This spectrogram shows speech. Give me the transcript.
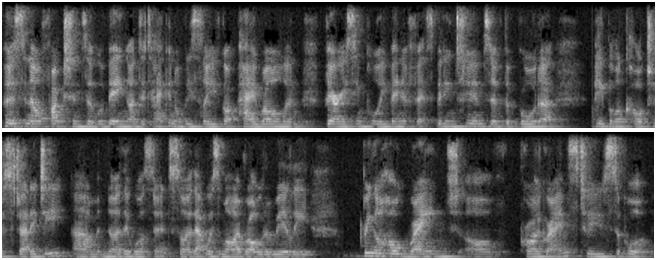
personnel functions that were being undertaken. Obviously, you've got payroll and various employee benefits, but in terms of the broader people and culture strategy, um, no, there wasn't. So that was my role to really bring a whole range of programs to support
